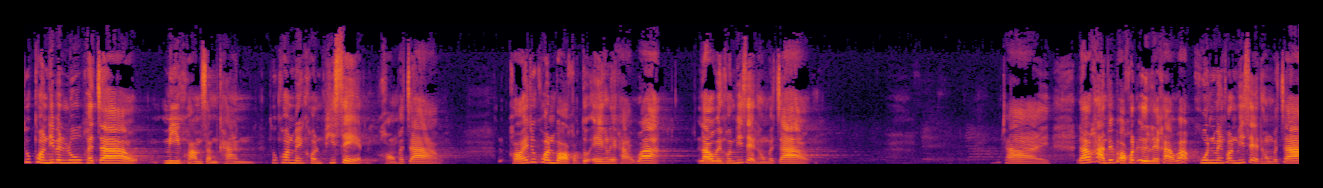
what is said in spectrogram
ทุกคนที่เป็นลูกพระเจ้ามีความสำคัญ ทุกคนเป็นคนพิเศษของพระเจ้า ขอให้ทุกคนบอกกับตัวเองเลยค่ะว่า เราเป็นคนพิเศษของพระเจ้า ใช่ แล้วหันไปบอกคนอื่นเลยค่ะ ว่าคุณเป็นคนพิเศษของพระเจ้า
